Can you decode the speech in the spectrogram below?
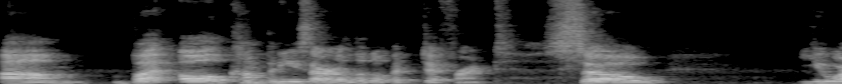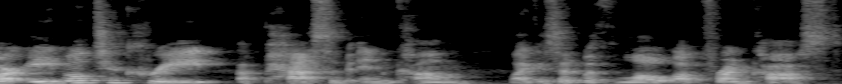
Um, but all companies are a little bit different. So you are able to create a passive income, like I said, with low upfront costs.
